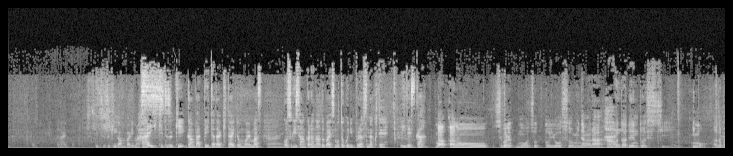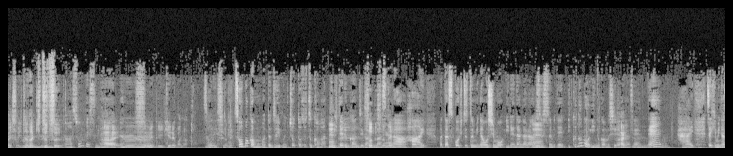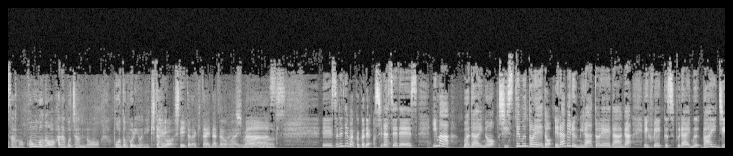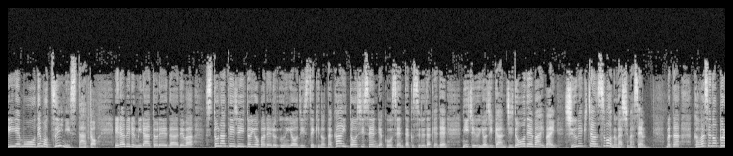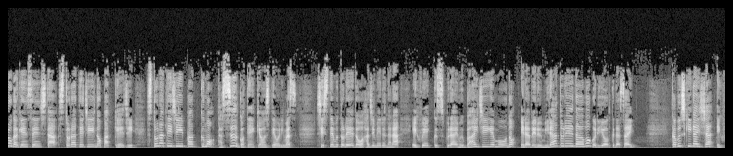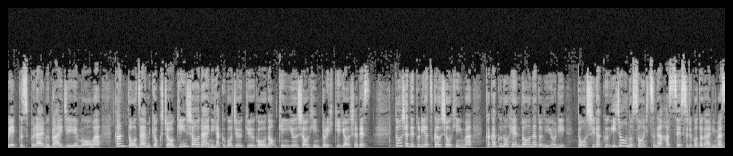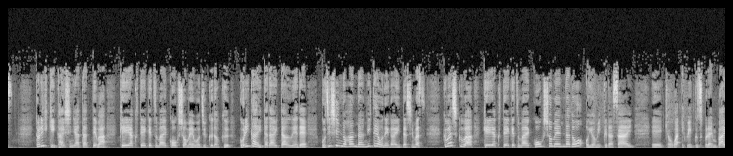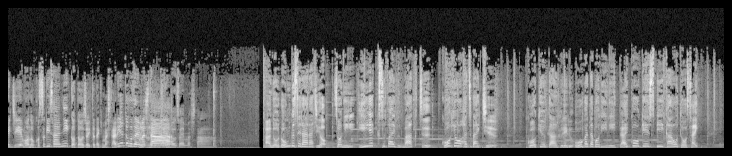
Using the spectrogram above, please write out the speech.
引き続き頑張ります。はい。引き続き頑張っていただきたいと思います。小杉さんからのアドバイスも特にプラスなくていいですか？まああのー、しばらくもうちょっと様子を見ながら、はい、また伝道師にもアドバイスをいただきつつ、うんうん、あそうですね、はい、進めていければなとそうですよね。相場感もまた随分ちょっとずつ変わってきてる感じがありますから、うんね、はい、また少しずつ見直しも入れながら進めていくのもいいのかもしれませんね、はい、はい、ぜひ皆さんも今後の花子ちゃんのポートフォリオに期待をしていただきたいなと思います、はいえー、それではここでお知らせです。今、話題のシステムトレード、選べるミラートレーダーが FX プライム by GMO でもついにスタート。選べるミラートレーダーでは、ストラテジーと呼ばれる運用実績の高い投資戦略を選択するだけで、24時間自動で売買、収益チャンスを逃しません。また、為替のプロが厳選したストラテジーのパッケージ、ストラテジーパックも多数ご提供しております。システムトレードを始めるなら FX プライム by GMO の選べるミラートレーダーをご利用ください。株式会社 FX プライムバイ GMO は関東財務局長金賞第259号の金融商品取引業者です。当社で取り扱う商品は価格の変動などにより投資額以上の損失が発生することがあります。取引開始にあたっては契約締結前交付書面を熟読、ご理解いただいた上でご自身の判断にてお願いいたします。詳しくは契約締結前交付書面などをお読みください。えー、今日は FX プライム by GMO の小杉さんにご登場いただきました。ありがとうございました。ありがとうございました。あのロングセラーラジオソニー EX5M2 好評発売中。高級感あふれる大型ボディに大口径スピーカーを搭載。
